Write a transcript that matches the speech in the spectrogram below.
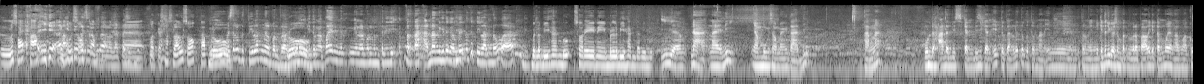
lu sokap. Iya, Selalu gitu sokap kalau kata podcast mas selalu sokap, Bro. Masa lu ketilang nelpon Prabowo gitu ngapain nelpon menteri pertahanan gitu ngapain lu ketilang doang gitu. Berlebihan, Bu. Sorry ini berlebihan tapi, Bu. Iya. Nah, nah ini nyambung sama yang tadi karena udah ada bisikan-bisikan itu kan lu tuh keturunan ini, lu keturunan ini. Kita juga sempat beberapa kali ketemu yang ngaku-ngaku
